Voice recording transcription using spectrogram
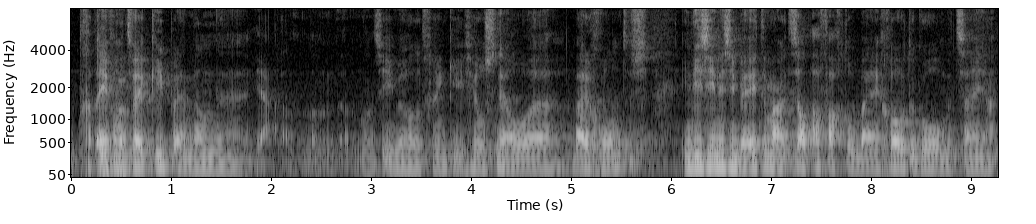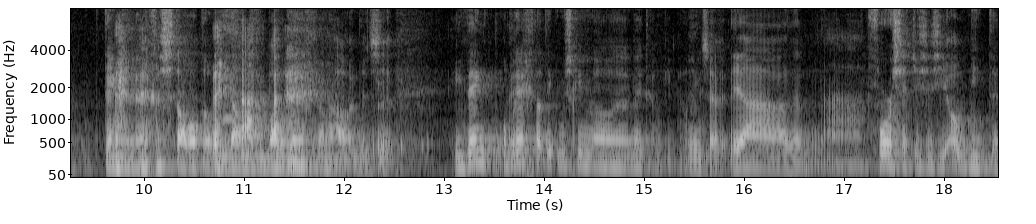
het gaat een van de twee keeper en dan, eh, ja, dan, dan, dan, dan zie je wel dat Frenkie is heel snel eh, bij de grond. Dus in die zin is hij beter, maar het is altijd afwachten of bij een grote goal met zijn ja, tengere gestalte of hij dan een bal op tegen kan houden. Dus eh, ik denk oprecht dat ik misschien wel eh, beter kan keeper. Moet zeggen, ja, de- nou, Voorzetjes is hij ook niet, eh,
